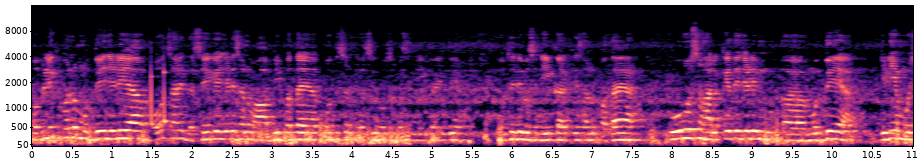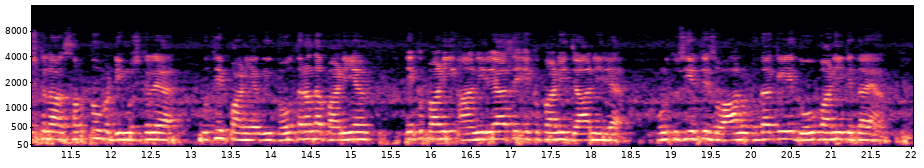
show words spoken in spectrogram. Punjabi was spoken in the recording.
ਪਬਲਿਕ ਵੱਲੋਂ ਮੁੱਦੇ ਜਿਹੜੇ ਆ ਬਹੁਤ ਸਾਰੇ ਦੱਸੇ ਗਏ ਜਿਹੜੇ ਸਾਨੂੰ ਆਪ ਵੀ ਪਤਾ ਆ ਖੁਦ ਅਸੀਂ ਉਸ ਵਸਨੀਕ ਰਹਿੰਦੇ ਆ ਉੱਥੇ ਦੇ ਵਸਨੀਕ ਕਰਕੇ ਸਾਨੂੰ ਪਤਾ ਆ। ਉਸ ਹਲਕੇ ਦੇ ਜਿਹੜੇ ਮੁੱਦੇ ਆ ਜਿਹੜੀਆਂ ਮੁਸ਼ਕਲਾਂ ਸਭ ਤੋਂ ਵੱਡੀ ਮੁਸ਼ਕਲ ਆ ਉੱਥੇ ਪਾਣੀਆਂ ਦੀ ਦੋ ਤਰ੍ਹਾਂ ਦਾ ਪਾਣੀ ਆ ਇੱਕ ਪਾਣੀ ਆ ਨਹੀਂ ਰਿਹਾ ਤੇ ਇੱਕ ਪਾਣੀ ਜਾ ਨਹੀਂ ਰਿਹਾ। ਹੁਣ ਤੁਸੀਂ ਇੱਥੇ ਸਵਾਲ ਉੱਠਦਾ ਕਿ ਇਹ ਦੋ ਪਾਣੀ ਕਿੱਦਾਂ ਆ?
